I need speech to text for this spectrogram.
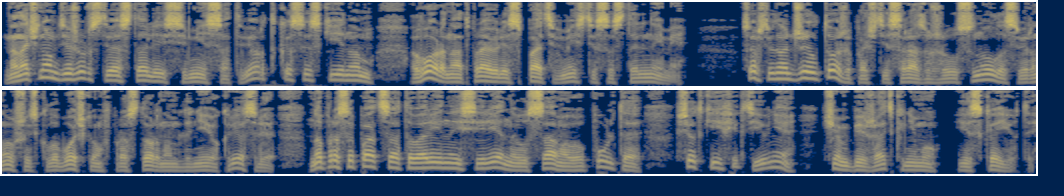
На ночном дежурстве остались мисс Отвертка с Искином, ворона отправили спать вместе с остальными. Собственно, Джилл тоже почти сразу же уснула, свернувшись клубочком в просторном для нее кресле, но просыпаться от аварийной сирены у самого пульта все-таки эффективнее, чем бежать к нему из каюты.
